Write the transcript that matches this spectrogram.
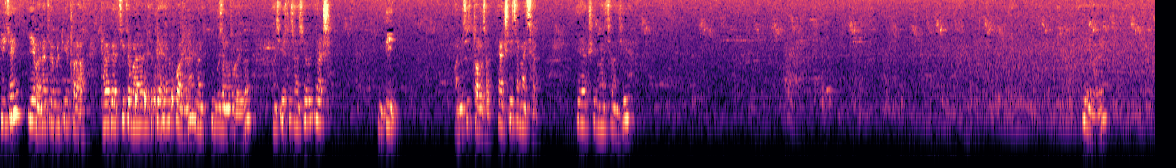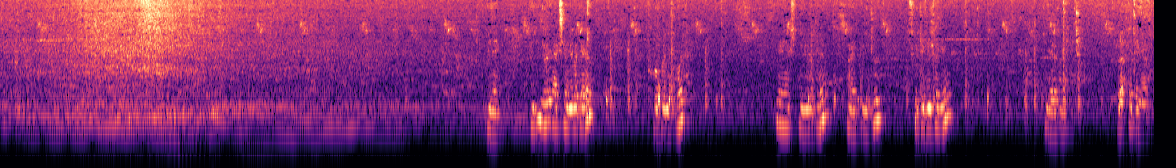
बी चाहिँ ए भन्दा जिरो पोइन्ट एट तल ठ्याक्क चित्र बनाएर देखाइरहनु पर्दैन मैले बुझाउनु त भएको। भनेपछि यस्तो छ भने एक्स बी भन्ने चिज तल छ एक्स ए चाहिँ माथि छ एक्स ए माथि छ भनेपछि के भयो बुझेँ एक्स भनेको त्यो फोर पोइन्ट फोर यो एक्स भनेको त्यो फाइभ पोइन्ट टू यसको डिफ्रेन्स कति हो जिरो पोइन्ट एट ल यति नै हो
